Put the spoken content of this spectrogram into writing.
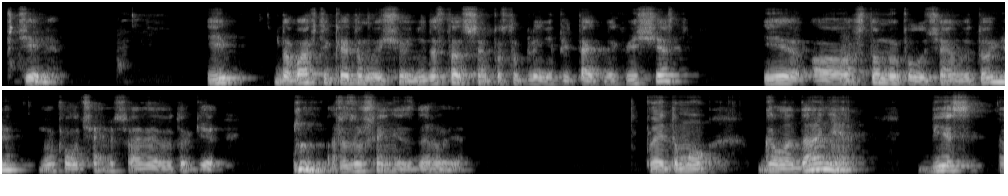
в теле. И добавьте к этому еще недостаточное поступление питательных веществ, и э, что мы получаем в итоге? Мы получаем с вами в итоге разрушение здоровья. Поэтому голодание без э,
